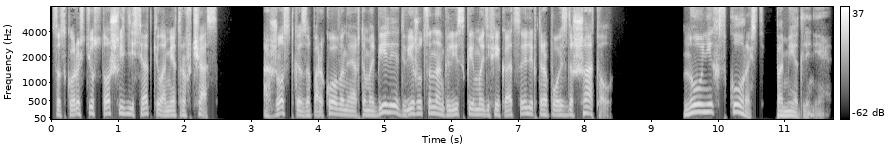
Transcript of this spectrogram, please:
со скоростью 160 км в час. а жестко запаркованные автомобили движутся на английской модификации электропоезда «Шаттл». Но у них скорость помедленнее.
